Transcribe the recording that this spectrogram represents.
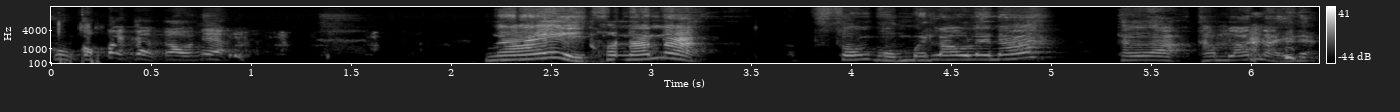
กูก็ไปกับเขาเนี่ย ไง คนนั้นน่ะ ทรงผมเหมือนเราเลยนะ เธออะทำร้านไหนเนี่ย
